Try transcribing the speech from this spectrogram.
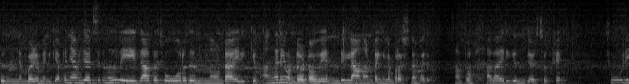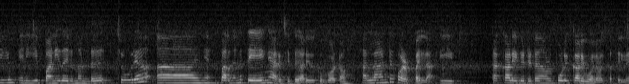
തിന്നുമ്പോഴും എനിക്ക്. അപ്പം ഞാൻ വിചാരിച്ചിരുന്നത് വേഗാത്ത ചോറ് തിന്നുകൊണ്ടായിരിക്കും അങ്ങനെയുണ്ട് കേട്ടോ വെന്തില്ല എന്നുണ്ടെങ്കിലും പ്രശ്നം വരും. അപ്പോൾ അതായിരിക്കും എന്ന് വിചാരിച്ചു. പക്ഷേ ചൂരയും എനിക്ക് പണി തരുന്നുണ്ട്. ചൂര പറഞ്ഞിട്ട് തേങ്ങ അരച്ചിട്ട് കറി വെക്കുമ്പോൾ കേട്ടോ അല്ലാണ്ട് കുഴപ്പമില്ല. ഈ തക്കാളിയൊക്കെ ഇട്ടിട്ട് നമ്മൾ പുളിക്കറി പോലെ വെക്കത്തില്ലേ?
